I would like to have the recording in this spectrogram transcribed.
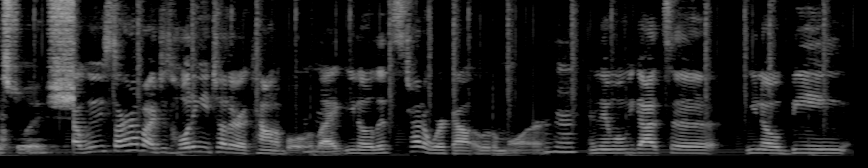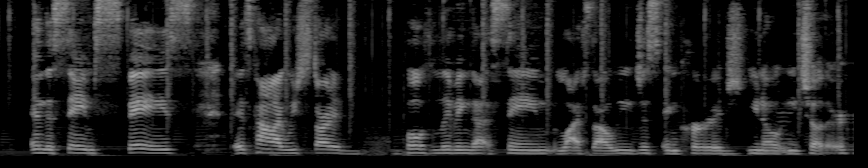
Ish Delish. Uh, We started out by just holding each other accountable. Mhm. Like, you know, let's try to work out a little more. Mm-hmm. And then when we got to, you know, being in the same space, it's kind of like we started both living that same lifestyle. We just encourage, you know, Mhm. each other.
